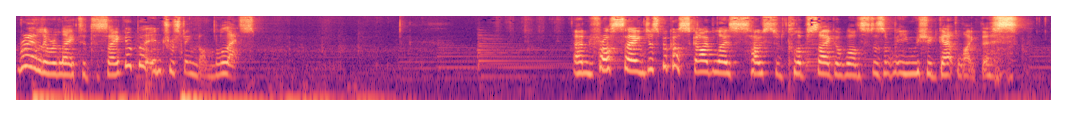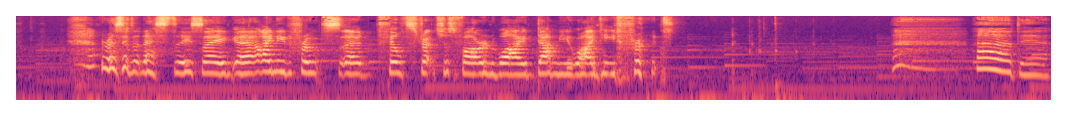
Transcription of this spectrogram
really related to Sega, but interesting nonetheless. And Frost saying, just because Skyblaze hosted Club Sega once doesn't mean we should get like this. Resident SD saying, uh, I need fruits, uh, filth stretches far and wide, damn you, I need fruit. oh dear.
